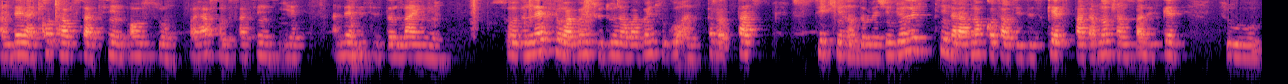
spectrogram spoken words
And then i cut out satin also. So i have some satin here. And then this is the lining. So the next thing we're going to do now we're going to go and start, stitching on the machine. The only thing that i've not cut out is the skirt part. I've not transferred the skirt to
